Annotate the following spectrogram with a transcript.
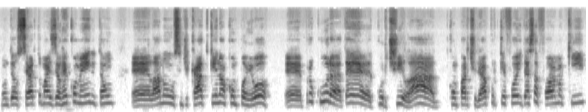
não deu certo. Mas eu recomendo, então, é, lá no sindicato, quem não acompanhou, é, procura até curtir lá, compartilhar, porque foi dessa forma que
